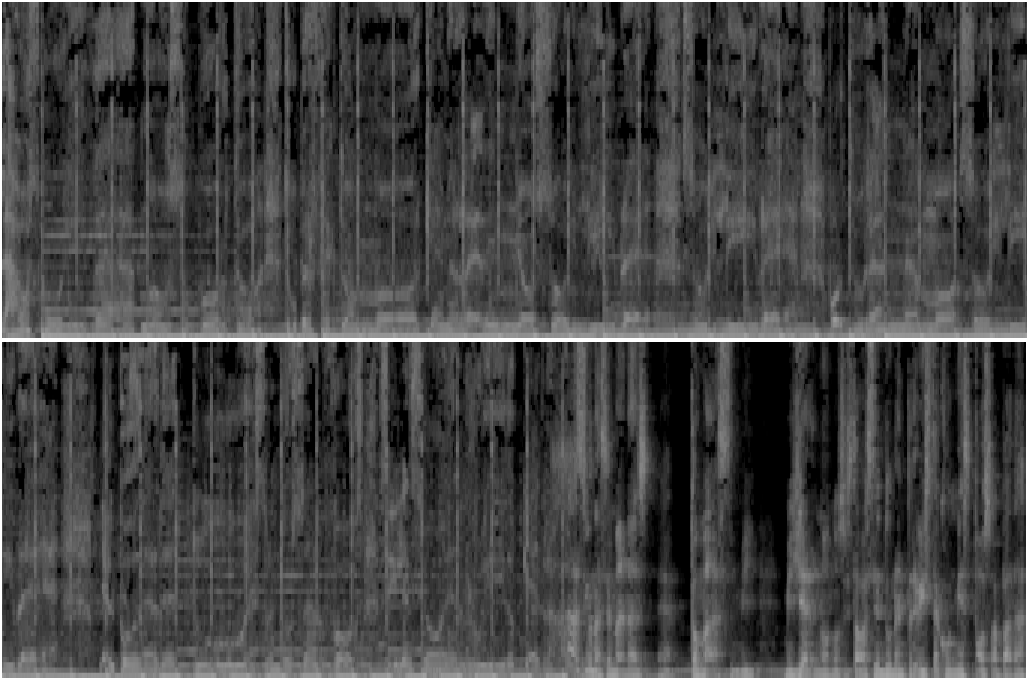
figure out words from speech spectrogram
La oscuridad no soporto tu perfecto amor que me redimió. Soy libre, soy libre por tu gran amor. Soy libre. El poder de tu estruendosa voz silenció el ruido que trajo. Hace unas semanas, eh, Tomás, mi, mi yerno, nos estaba haciendo una entrevista con mi esposa para,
